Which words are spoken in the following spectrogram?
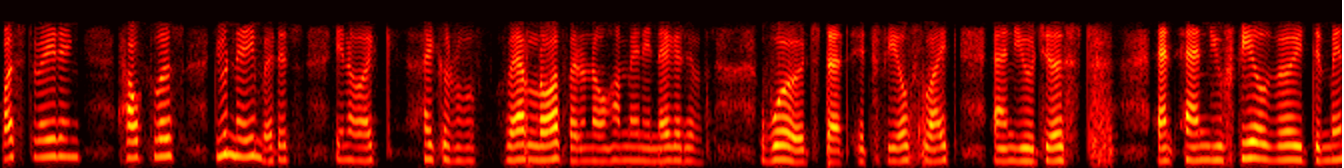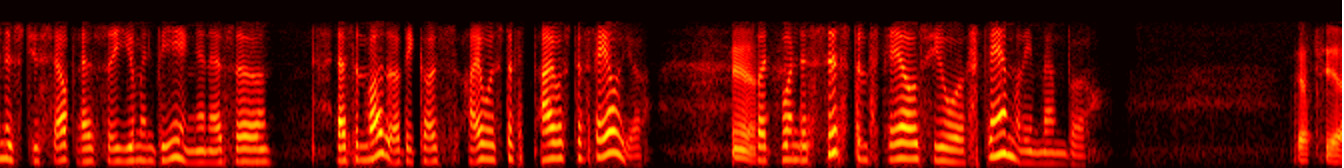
frustrating, helpless. You name it. It's you know I I could rattle off I don't know how many negative words that it feels like, and you just and and you feel very diminished yourself as a human being and as a as a mother because I was the I was the failure. Yeah. But when the system fails you, a family member. That's yeah,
